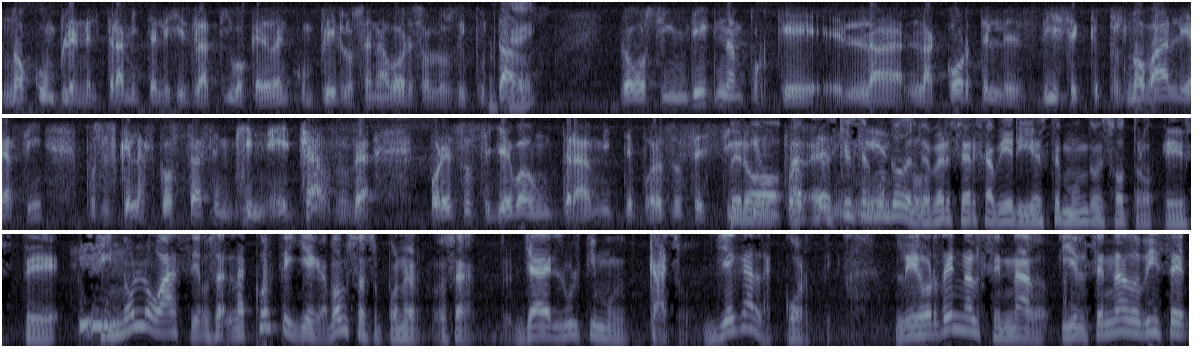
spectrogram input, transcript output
no cumplen el trámite legislativo que deben cumplir los senadores o los diputados luego se indignan porque la, la corte les dice que pues no vale así, pues es que las cosas se hacen bien hechas, o sea, por eso se lleva un trámite, por eso se sigue Pero es que es el mundo del deber ser, Javier, y este mundo es otro. Este, si no lo hace, o sea, la corte llega, vamos a suponer, o sea, ya el último caso, llega a la corte, le ordena al Senado y el Senado dice,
